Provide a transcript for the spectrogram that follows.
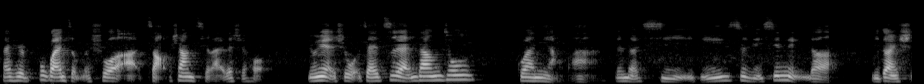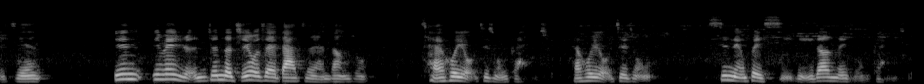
但是不管怎么说啊，早上起来的时候，永远是我在自然当中观鸟啊，真的洗涤自己心灵的一段时间。因因为人真的只有在大自然当中，才会有这种感觉，才会有这种心灵被洗涤的那种感觉。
